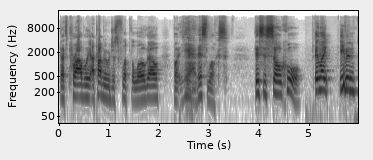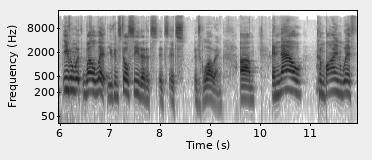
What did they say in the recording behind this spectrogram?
That's probably, I probably would just flip the logo. But yeah, this looks, this is so cool. And like, even, even with well lit, you can still see that it's, it's, it's, it's glowing. Um, and now combined with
